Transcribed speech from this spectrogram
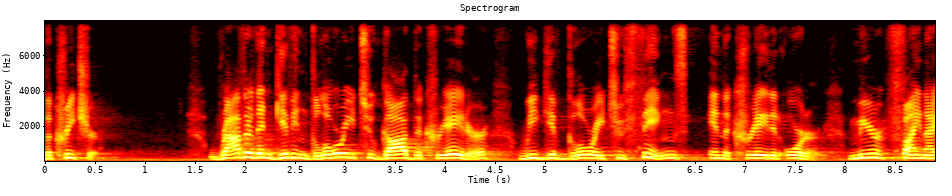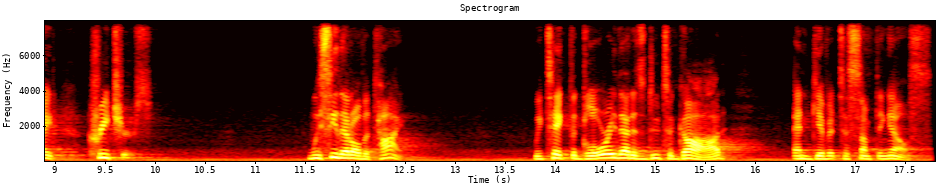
the creature. Rather than giving glory to God the Creator, we give glory to things in the created order, mere finite creatures. We see that all the time. We take the glory that is due to God and give it to something else.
